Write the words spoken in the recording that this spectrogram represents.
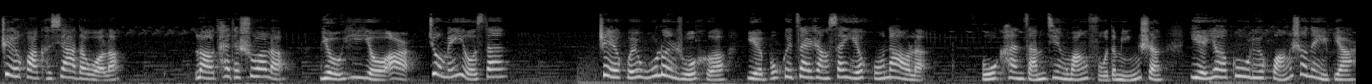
这话可吓到我了。老太太说了，有一有二就没有三，这回无论如何也不会再让三爷胡闹了。不看咱们靖王府的名声，也要顾虑皇上那边儿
